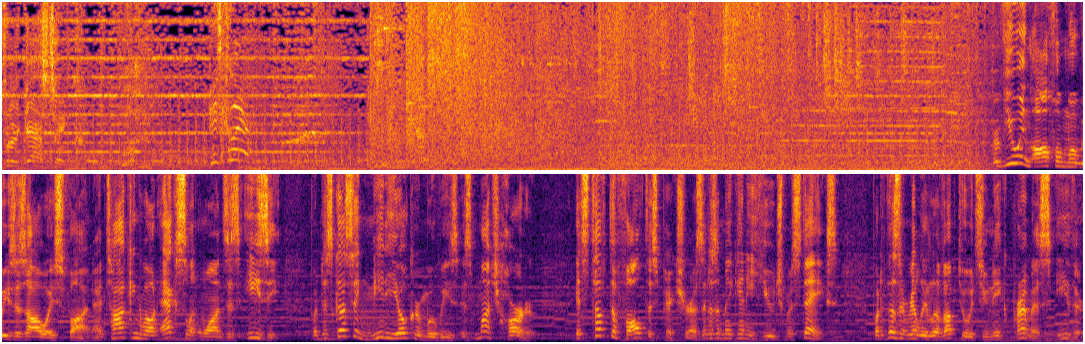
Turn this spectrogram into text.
For the gas tank. He's clear! Reviewing awful movies is always fun, and talking about excellent ones is easy, but discussing mediocre movies is much harder. It's tough to fault this picture as it doesn't make any huge mistakes, but it doesn't really live up to its unique premise either.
